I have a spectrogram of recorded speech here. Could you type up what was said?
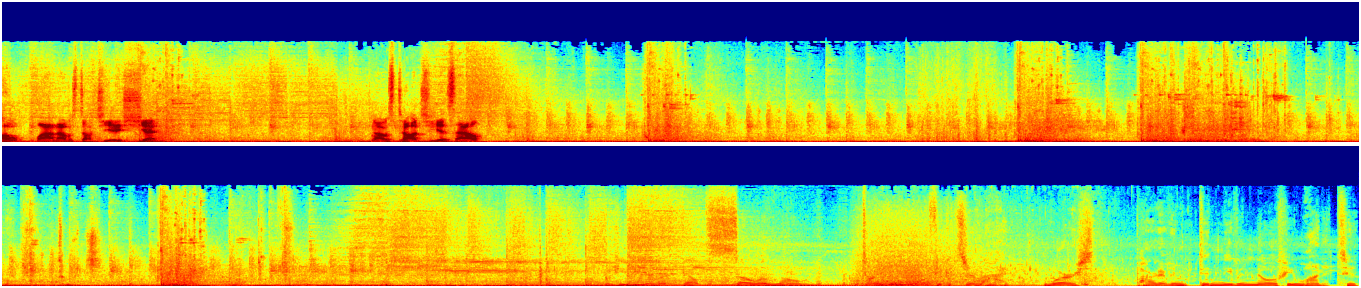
Oh, wow, that was dodgy as shit. That was dodgy as hell. He wanted to.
